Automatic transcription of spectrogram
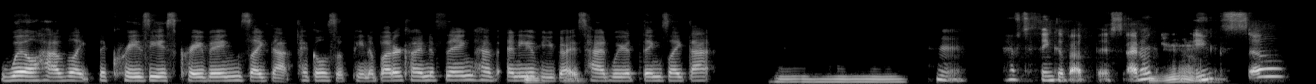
will have like the craziest cravings, like that pickles with peanut butter kind of thing? Have any of you guys had weird things like that? Mm, Hmm. I have to think about this. I don't Yeah. think so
